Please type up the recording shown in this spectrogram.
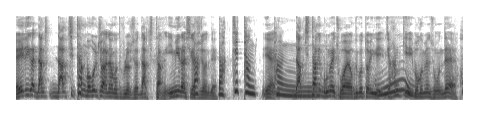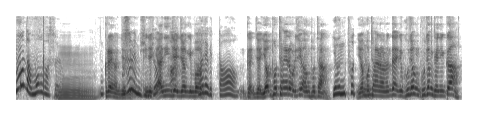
에일리가 낙, 낙지탕 먹을 줄 아냐고도 불러주셨어요. 낙지탕 이미라 씨가 주셨는데. 낙지탕 예, 탕. 낙지탕이 몸에 좋아요. 그리고 또 이게 이제 한 끼 먹으면 좋은데. 한 번도 안 먹어봤어요. 음, 그래요. 이제 무슨 음식이죠? 이제 아니 이제 저기 뭐 봐야 되겠다. 그러니까 이제 연포탕이라고 그러지 연포탕. 연포 연포탕이라고 하는데 이제 고정 고정 되니까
